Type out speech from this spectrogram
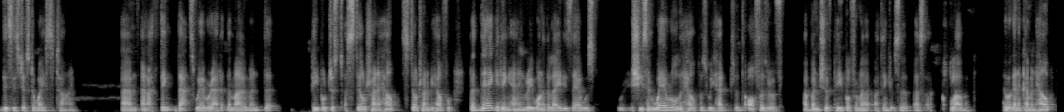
This is just a waste of time. Um, and i think that's where we're at at the moment that people just are still trying to help still trying to be helpful. But they're getting angry. One of the ladies there was she said where are all the helpers? We had The offers of a bunch of people from a i think it was a, a club who were going to come and help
